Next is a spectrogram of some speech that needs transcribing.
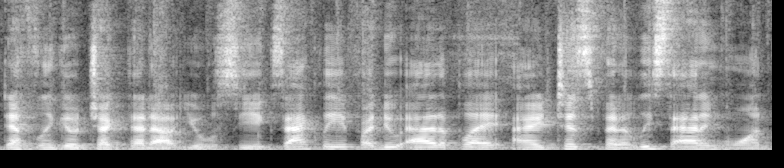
Definitely go check that out. You will see exactly if I do add a play. I anticipate at least adding one,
